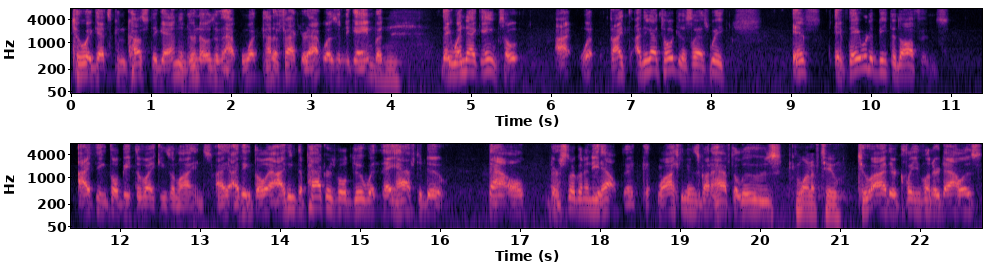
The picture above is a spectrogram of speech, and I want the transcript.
Tua gets concussed again, and who knows if that, what kind of factor that was in the game, but mm-hmm. they win that game. So I, what, I, I think I told you this last week. If if they were to beat the Dolphins, I think they'll beat the Vikings and Lions. I, I think they'll. I think the Packers will do what they have to do. Now they're still going to need help. Washington's going to have to lose one of two to either Cleveland or Dallas,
